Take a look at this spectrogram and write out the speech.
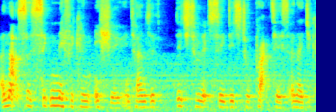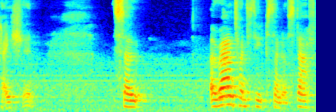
And that's a significant issue in terms of digital literacy, digital practice and education. So around 23% of staff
